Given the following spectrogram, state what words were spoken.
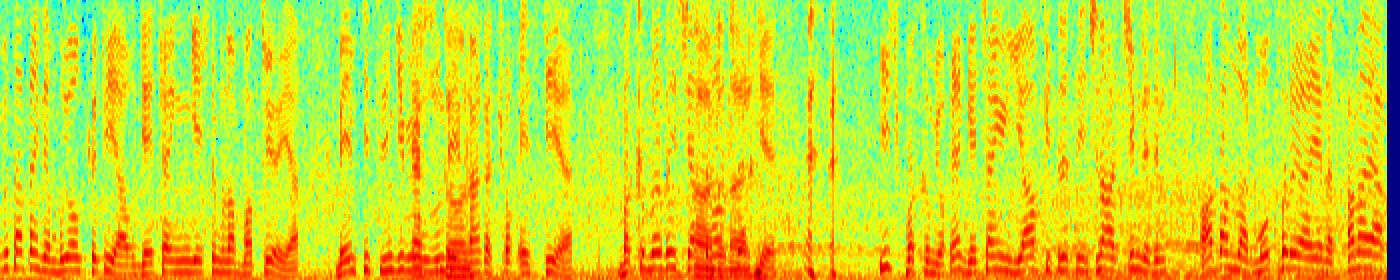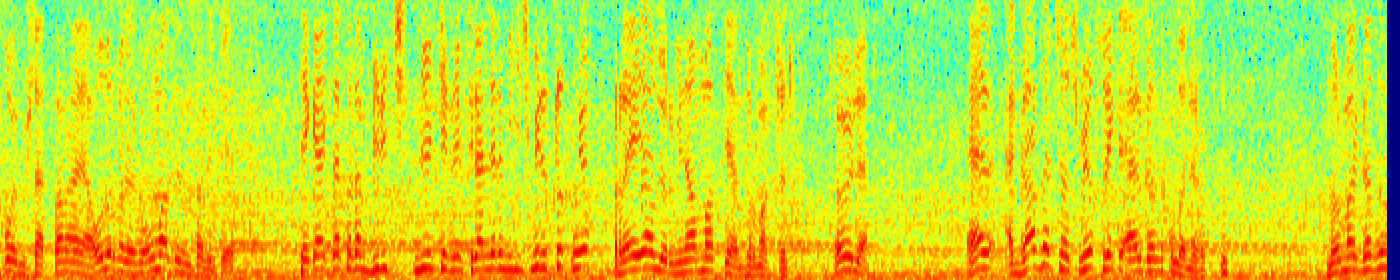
öbür taraftan gidelim. Bu yol kötü ya. Geçen gün geçtim buradan batıyor ya. Benimki sizin gibi Gerçi uzun değil doğru. kanka. Çok eski ya. Bakımları da hiç yaptırmamışlar ki. hiç bakım yok ya. Geçen gün yağ filtresi içine açayım dedim. Adamlar motor yağı yerine sana yağ koymuşlar. Sana yağ. Olur mu dedim. Olmaz dedim tabii ki. Tekerlekler zaten biri kilitliyor kendini. Frenlerim hiçbiri tutmuyor. R'ye alıyorum. inanmaz yani durmak için. Öyle. El, gaz da çalışmıyor. Sürekli el gazı kullanıyorum. Normal gazın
